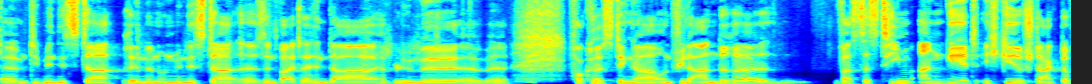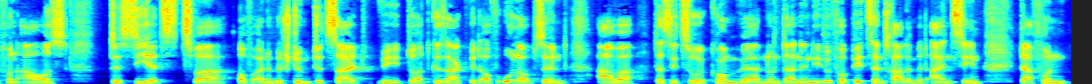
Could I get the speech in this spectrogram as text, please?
Ähm, die Ministerinnen und Minister äh, sind weiterhin da, Herr Blümel, äh, äh, Frau Köstinger und viele andere. Was das Team angeht, ich gehe stark davon aus, dass sie jetzt zwar auf eine bestimmte Zeit, wie dort gesagt wird, auf Urlaub sind, aber dass sie zurückkommen werden und dann in die ÖVP-Zentrale mit einziehen, davon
